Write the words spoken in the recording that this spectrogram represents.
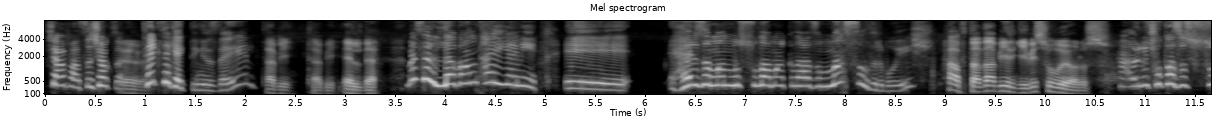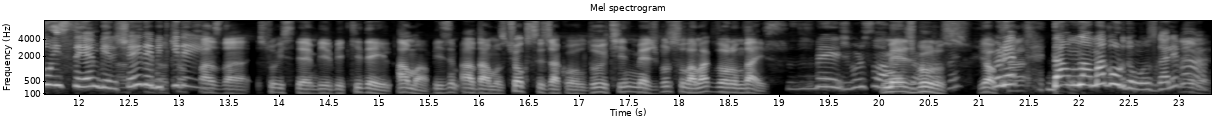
Çapası çok zor. Evet. Tek tek ektiniz değil. Tabii tabii elde. Mesela lavantayı yani eee, her zaman mı sulamak lazım? Nasıldır bu iş? Haftada bir gibi suluyoruz. Ha, öyle çok fazla su isteyen bir şey de Aslında bitki çok değil. fazla su isteyen bir bitki değil ama bizim adamız çok sıcak olduğu için mecbur sulamak zorundayız. Mecbur sulamak lazım. Mecburuz. Yoksa Böyle damlama kurdunuz galiba. evet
